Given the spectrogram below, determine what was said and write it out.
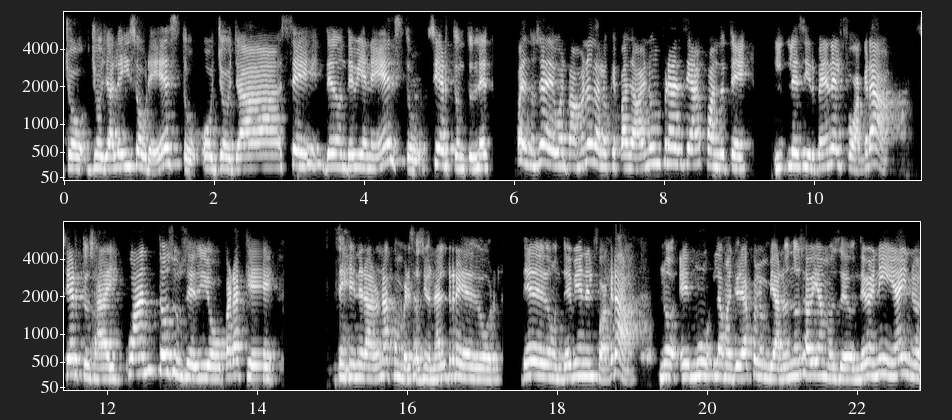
yo, yo ya leí sobre esto o yo ya sé de dónde viene esto, ¿cierto? Entonces, pues no sé, devolvámonos a lo que pasaba en un Francia cuando te le sirven el foie gras, ¿cierto? O sea, ¿y cuánto sucedió para que se generara una conversación alrededor de, de dónde viene el foie gras? No, eh, la mayoría de colombianos no sabíamos de dónde venía y, no,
